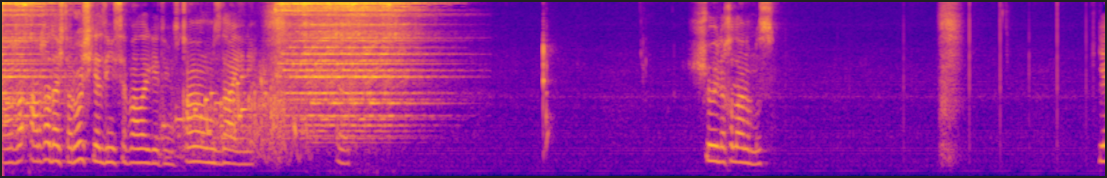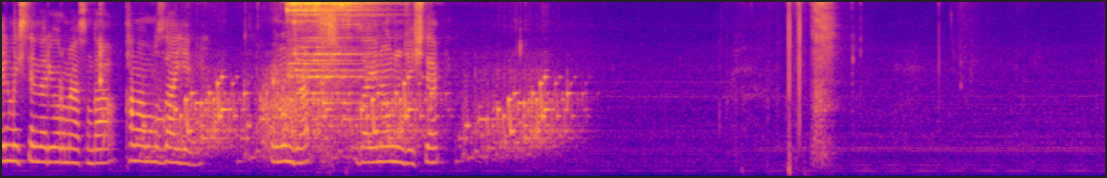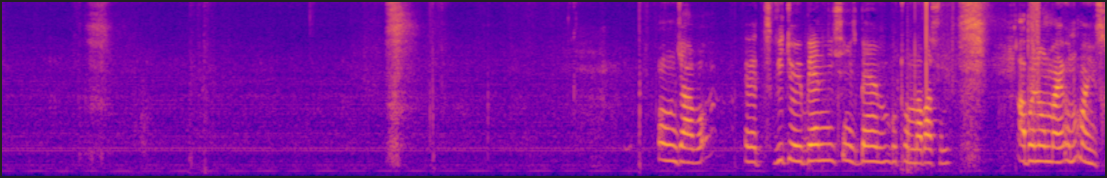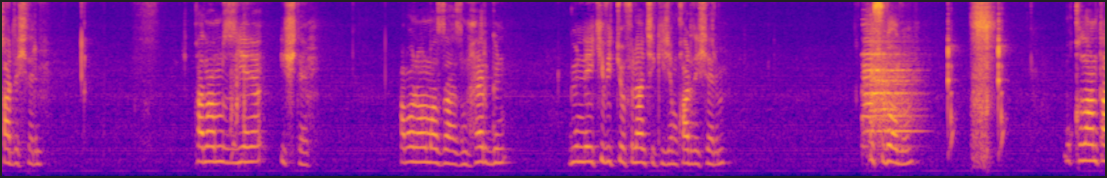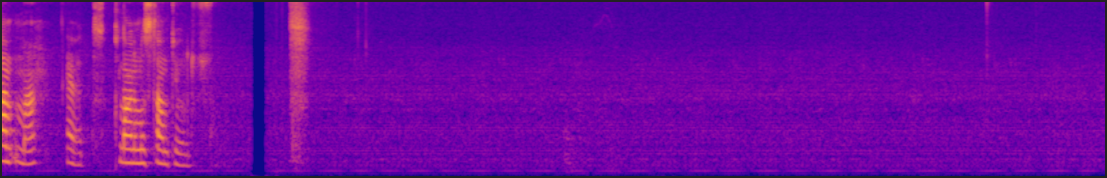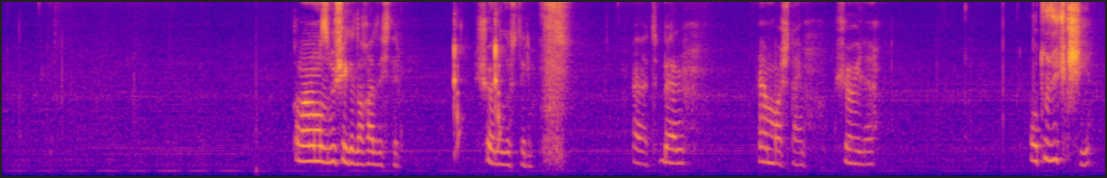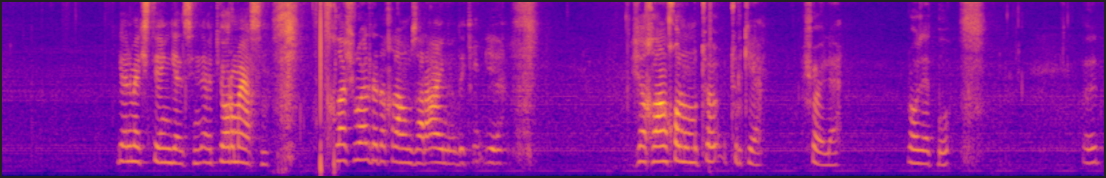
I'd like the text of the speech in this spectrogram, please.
Arka- Arkadaşlar hoş geldiniz, sefalar getirdiniz. Kanalımız daha yeni. Evet. Şöyle klanımız. Gelmek isteyenler yorum yazsın. Daha kanalımız daha yeni. Olunca, daha yeni olunca işte olunca bu- evet videoyu beğendiyseniz beğen butonuna basın. Abone olmayı unutmayınız kardeşlerim. Kanalımız yeni işte. Abone olmaz lazım. Her gün günde iki video falan çekeceğim kardeşlerim. Pusu da olun. Bu klan tanıtma. Evet. Klanımızı tanıtıyoruz. Kanalımız bu şekilde kardeşlerim. Şöyle göstereyim. Evet ben en baştayım. Şöyle. 33 kişi. Gelmek isteyen gelsin. Evet yoruma yazsın. Clash Royale'de de klanımız var aynı gibi. İşte klan konumu Türkiye. Şöyle. Rozet bu. Evet.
